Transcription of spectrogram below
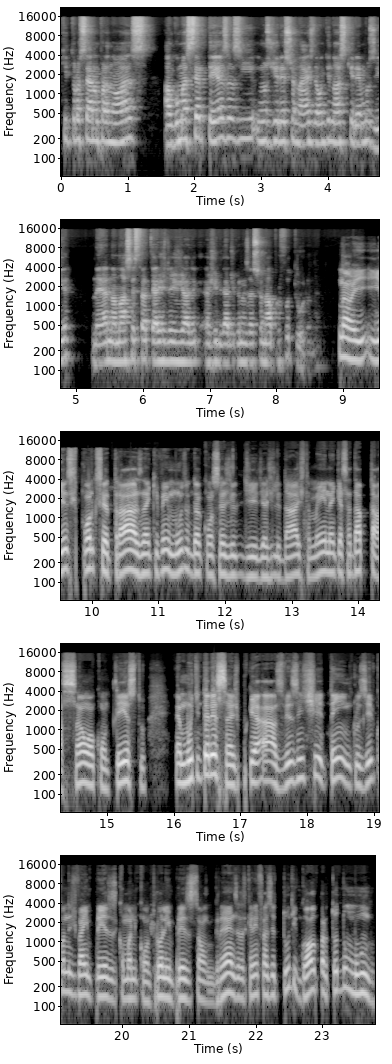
que trouxeram para nós algumas certezas e uns direcionais de onde nós queremos ir, né, na nossa estratégia de agilidade organizacional para o futuro, né. Não, e, e, esse ponto que você traz, né, que vem muito da conceito de, de, agilidade também, né, que essa adaptação ao contexto é muito interessante, porque às vezes a gente tem, inclusive quando a gente vai em empresas, comando e controle, empresas são grandes, elas querem fazer tudo igual para todo mundo,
